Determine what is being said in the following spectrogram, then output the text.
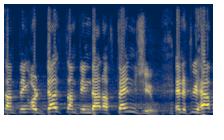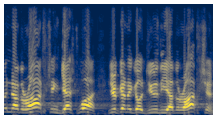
something or does something that offends you. And if you have another option, guess what? You're going to go do the other option.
